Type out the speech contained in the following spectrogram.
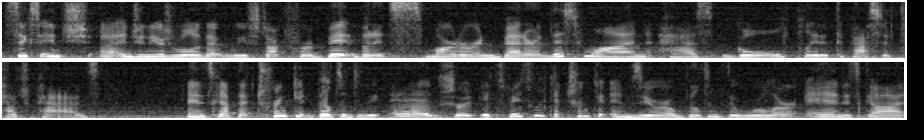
six inch uh, engineer's ruler that we've stocked for a bit, but it's smarter and better. This one has gold plated capacitive touch pads and it's got that trinket built into the edge. So it's basically like a trinket M0 built into the ruler and it's got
